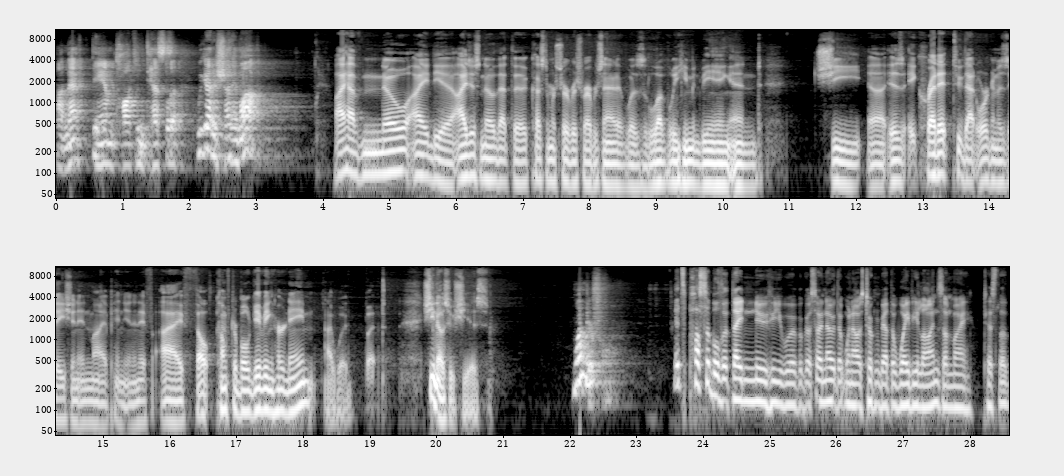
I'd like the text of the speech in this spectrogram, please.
on that damn talking Tesla? We got to shut him up. I have no idea. I just know that the customer service representative was a lovely human being, and she uh, is a credit to that organization, in my opinion. And if I felt comfortable giving her name, I would. But she knows who she is. Wonderful. It's possible that they knew who you were because I know that when I was talking about the wavy lines on my Tesla,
